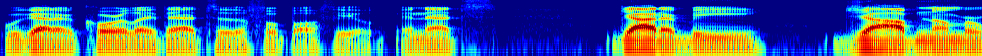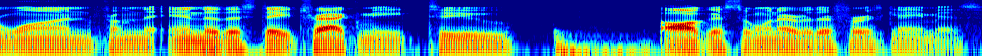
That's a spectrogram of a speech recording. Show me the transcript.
we got to correlate that to the football field, and that's got to be job number one from the end of the state track meet to August or whenever their first game is.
